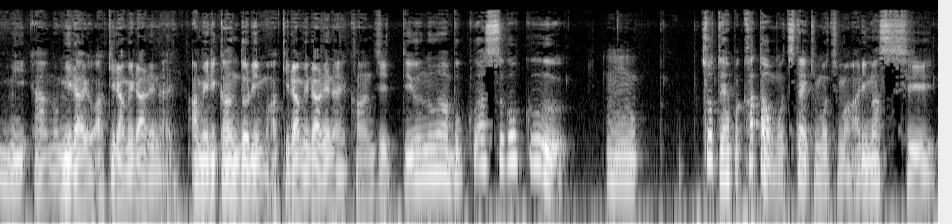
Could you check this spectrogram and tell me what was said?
みあの未来を諦められない、アメリカンドリームを諦められない感じっていうのは僕はすごく、うん、ちょっとやっぱ肩を持ちたい気持ちもありますし、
